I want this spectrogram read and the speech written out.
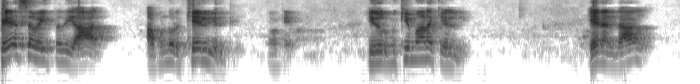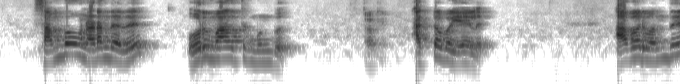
பேச வைத்தது யார் அப்படின்னு ஒரு கேள்வி இருக்கு. ஓகே. இது ஒரு முக்கியமான கேள்வி. ஏனென்றால் சம்பவம் நடந்தது ஒரு மாதத்துக்கு முன்பு. அக்டோபர் ஏழு. அவர் வந்து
